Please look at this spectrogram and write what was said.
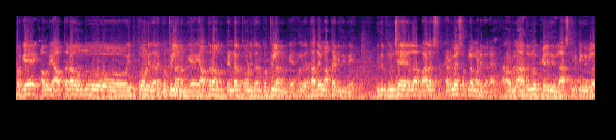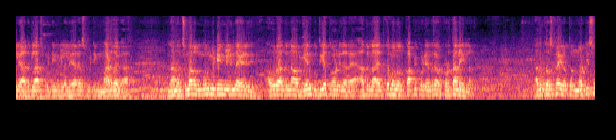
ಅವ್ರಿಗೆ ಅವ್ರು ಯಾವ ಥರ ಒಂದು ಇದು ತೊಗೊಂಡಿದ್ದಾರೆ ಗೊತ್ತಿಲ್ಲ ನಮಗೆ. ಯಾವ ಥರ ಒಂದು ಟೆಂಡರ್ ತೊಗೊಂಡಿದ್ದಾರೆ ಗೊತ್ತಿಲ್ಲ ನಮಗೆ. ಇವತ್ತು ಅದೇ ಮಾತಾಡಿದ್ದೀವಿ ಇದಕ್ಕೆ ಮುಂಚೆ ಎಲ್ಲ ಭಾಳಷ್ಟು ಕಡಿಮೆ ಸಪ್ಲೈ ಮಾಡಿದ್ದಾರೆ. ಅವ್ರನ್ನ ಅದನ್ನು ಕೇಳಿದ್ದೀವಿ ಲಾಸ್ಟ್ ಮೀಟಿಂಗ್ಗಳಲ್ಲಿ ಅದ್ರ ಲಾಸ್ಟ್ ಮೀಟಿಂಗ್ಗಳಲ್ಲಿ ಆರ್ ಎಸ್ ಮೀಟಿಂಗ್ ಮಾಡಿದಾಗ ನಾನೊಂದು ಸುಮಾರು ಒಂದು ಮೂರು ಮೀಟಿಂಗ್ಗಳಿಂದ ಹೇಳಿದ್ದೀನಿ ಅವರು ಅದನ್ನು ಅವ್ರಿಗೆ ಏನು ಗುತ್ತಿಗೆ ತೊಗೊಂಡಿದ್ದಾರೆ, ಅದನ್ನು ಎತ್ಕೊಂಬಂದು ಒಂದು ಕಾಪಿ ಕೊಡಿ ಅಂದರೆ ಅವ್ರು ಕೊಡ್ತಾನೆ ಇಲ್ಲ. ಅದಕ್ಕೋಸ್ಕರ ಇವತ್ತೊಂದು ನೋಟಿಸು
